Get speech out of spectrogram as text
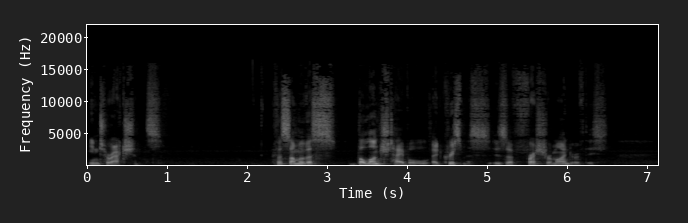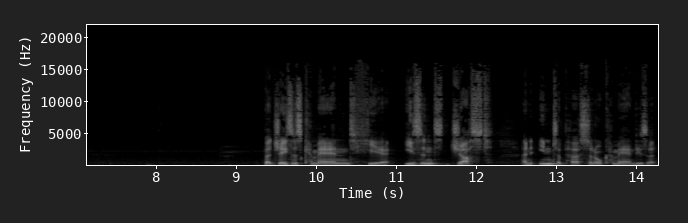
interactions. For some of us, the lunch table at Christmas is a fresh reminder of this. But Jesus' command here isn't just an interpersonal command, is it?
